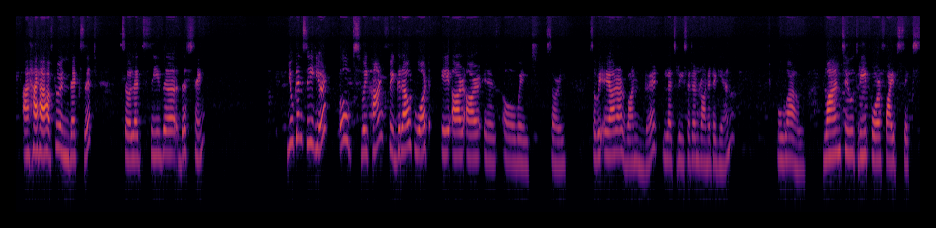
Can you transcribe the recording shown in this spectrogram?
I have to index it So let's see the this thing. You can see here, oops, we can't figure out what ARR is. Oh, wait, sorry. So we ARR 1, right? Let's reset and run it again. Oh, wow. One, two, three, four, five, six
